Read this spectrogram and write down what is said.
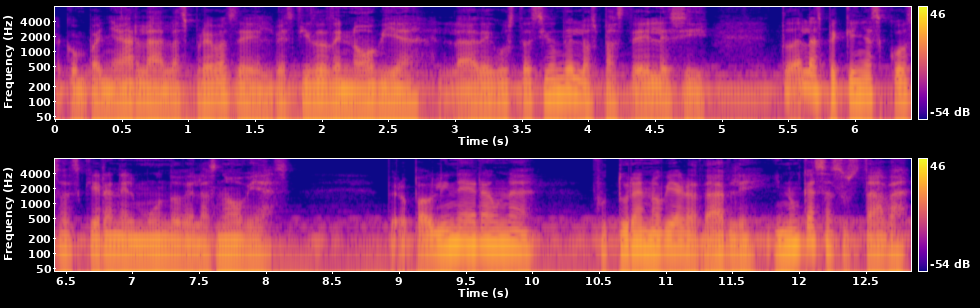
acompañarla a las pruebas del vestido de novia, la degustación de los pasteles y todas las pequeñas cosas que eran el mundo de las novias. Pero Paulina era una futura novia agradable y nunca se asustaba.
